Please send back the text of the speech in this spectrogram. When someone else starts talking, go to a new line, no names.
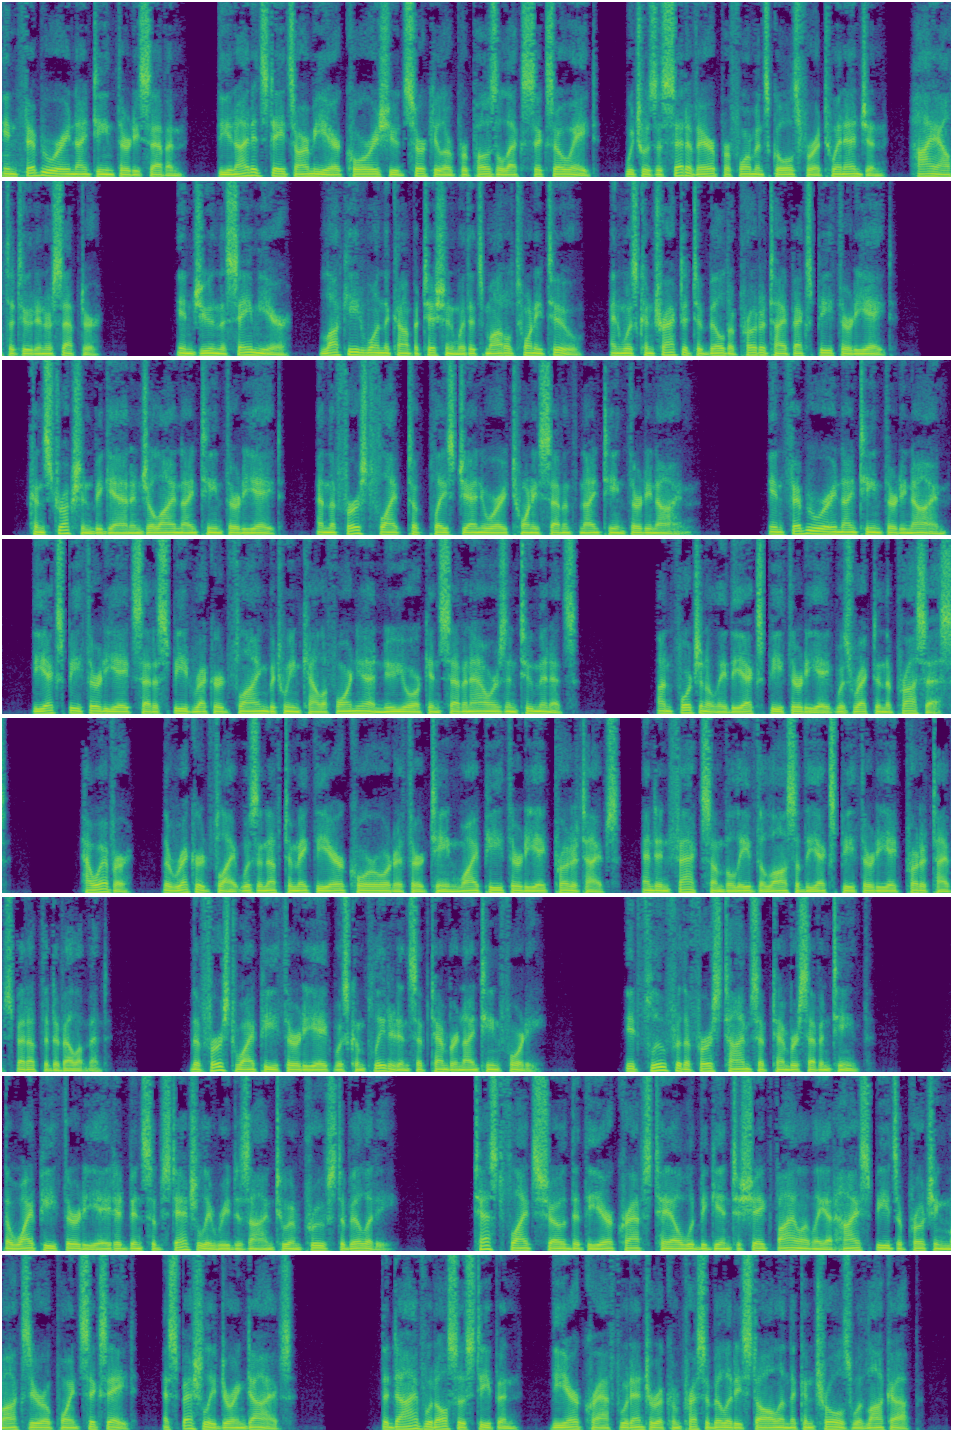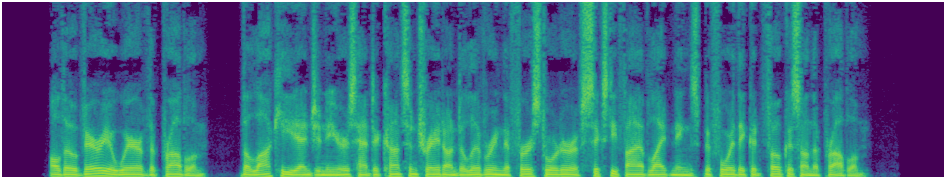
In February 1937, the United States Army Air Corps issued Circular Proposal X-608, which was a set of air performance goals for a twin-engine, high-altitude interceptor. In June the same year, Lockheed won the competition with its Model 22, and was contracted to build a prototype XP-38. Construction began in July 1938, and the first flight took place January 27, 1939. In February 1939, the XP-38 set a speed record flying between California and New York in 7 hours and 2 minutes. Unfortunately the XP-38 was wrecked in the process. However, the record flight was enough to make the Air Corps order 13 YP-38 prototypes, and in fact some believe the loss of the XP-38 prototype sped up the development. The first YP-38 was completed in September 1940. It flew for the first time September 17. The YP-38 had been substantially redesigned to improve stability. Test flights showed that the aircraft's tail would begin to shake violently at high speeds approaching Mach 0.68, especially during dives. The dive would also steepen, the aircraft would enter a compressibility stall and the controls would lock up. Although very aware of the problem, the Lockheed engineers had to concentrate on delivering the first order of 65 Lightnings before they could focus on the problem.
